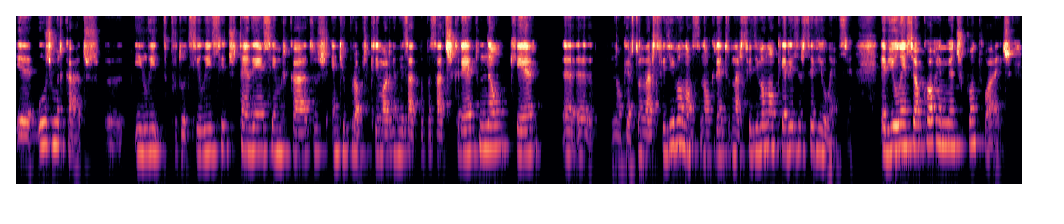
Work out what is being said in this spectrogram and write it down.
Eh, os mercados eh, de produtos ilícitos tendem a ser mercados em que o próprio crime organizado para passar discreto não quer eh, não quer tornar-se visível, não, não querendo tornar-se visível, não quer exercer violência. A violência ocorre em momentos pontuais.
